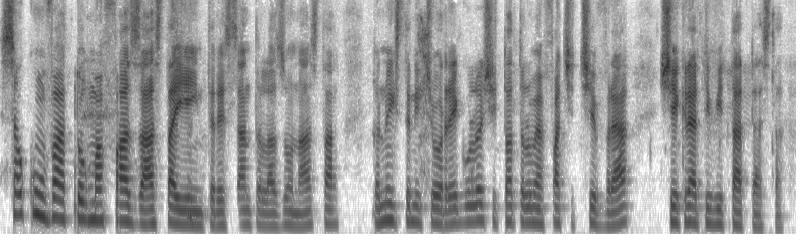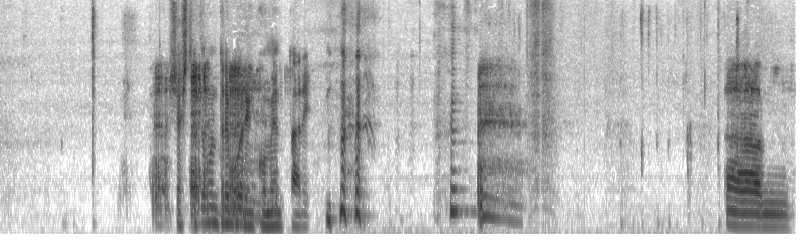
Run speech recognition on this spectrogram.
Sau cumva tocmai faza asta e interesantă la zona asta, că nu există nicio regulă și toată lumea face ce vrea și e creativitatea asta? Și așteptăm întrebări în comentarii. Um,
